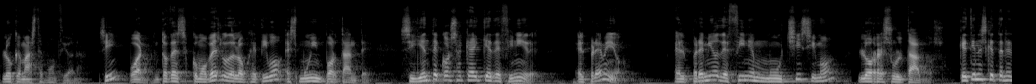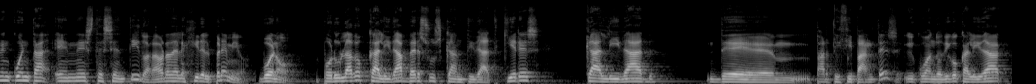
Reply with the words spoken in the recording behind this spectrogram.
lo que más te funciona. ¿Sí? Bueno, entonces, como ves, lo del objetivo es muy importante. Siguiente cosa que hay que definir, el premio. El premio define muchísimo los resultados. ¿Qué tienes que tener en cuenta en este sentido a la hora de elegir el premio? Bueno, por un lado, calidad versus cantidad. ¿Quieres calidad de mm, participantes, y cuando digo calidad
